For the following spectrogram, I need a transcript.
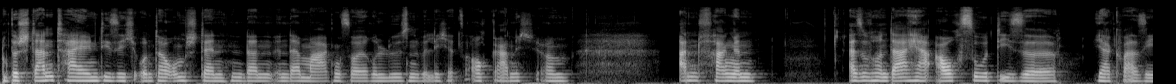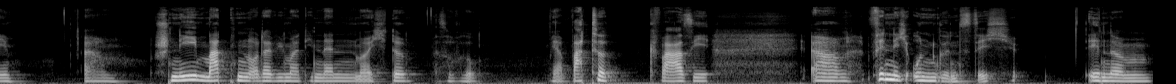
Bestandteilen, die sich unter Umständen dann in der Magensäure lösen, will ich jetzt auch gar nicht ähm, anfangen. Also von daher auch so diese ja quasi ähm, Schneematten oder wie man die nennen möchte, also so ja, Watte quasi, äh, finde ich ungünstig in einem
